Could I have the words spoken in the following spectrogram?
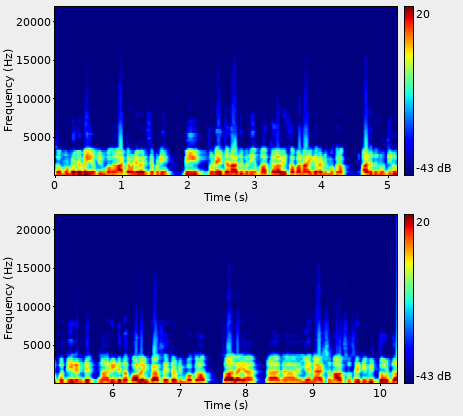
ஸோ முன்னுரிமை அப்படின்னு பார்க்குறோம் அட்டவணை வரிசைப்படி. பி துணை ஜனாதிபதி மக்களவை சபாநாயகர் அப்படின்னு பார்க்குறோம். அடுத்து நூத்தி முப்பத்தி ரெண்டு ரீட் த ஃபாலோயிங் பேசேஜ் அப்படின்னு பார்க்குறோம். ஸோ அதில் nation or society without the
